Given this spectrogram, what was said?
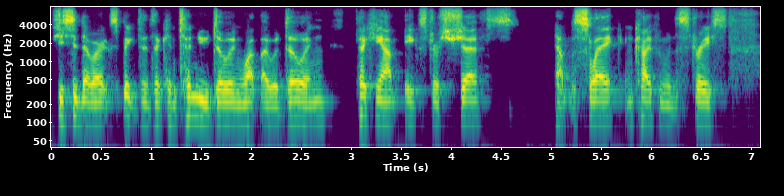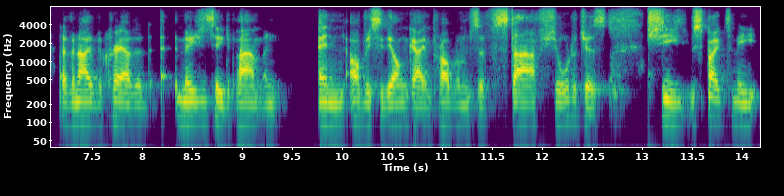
She said they were expected to continue doing what they were doing, picking up extra shifts, up the slack, and coping with the stress of an overcrowded emergency department and obviously the ongoing problems of staff shortages. She spoke to me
